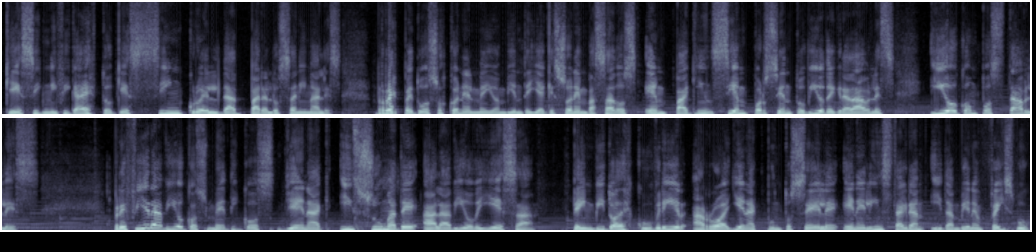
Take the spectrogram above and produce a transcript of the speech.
¿Qué significa esto? Que es sin crueldad para los animales, respetuosos con el medio ambiente ya que son envasados en packing 100% biodegradables y o compostables. Prefiera biocosméticos Yenac y súmate a la biobelleza. Te invito a descubrir arroba yenac.cl en el Instagram y también en Facebook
